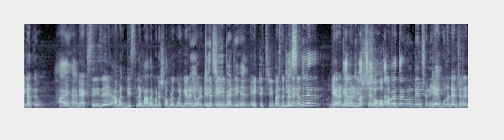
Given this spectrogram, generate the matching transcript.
এটাতেও। হাই হাই ম্যাক্স সিরিজে আমার ডিসপ্লে মাদারবোর্ডে সব রকমের guarantee warranty 83 battery health। 83% battery health ডিসপ্লের গ্যারান্টি গ্যারান্টি পাচ্ছেন। সহ তার মানে তার কোনো টেনশনই নেই। কোনো টেনশন নেই।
